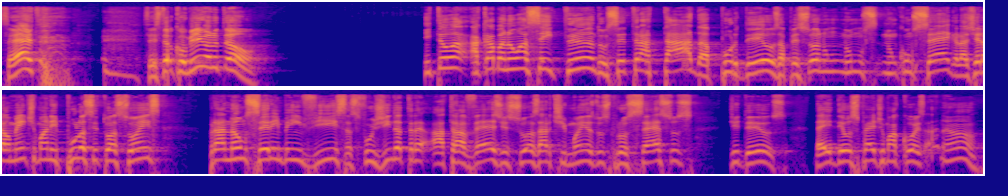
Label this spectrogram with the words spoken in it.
Certo? Vocês estão comigo ou não estão? Então acaba não aceitando ser tratada por Deus, a pessoa não, não, não consegue, ela geralmente manipula situações para não serem bem vistas, fugindo atra através de suas artimanhas dos processos de Deus. Daí Deus pede uma coisa, ah não,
